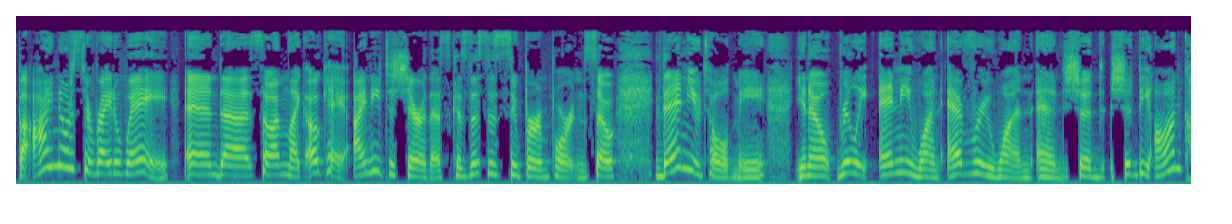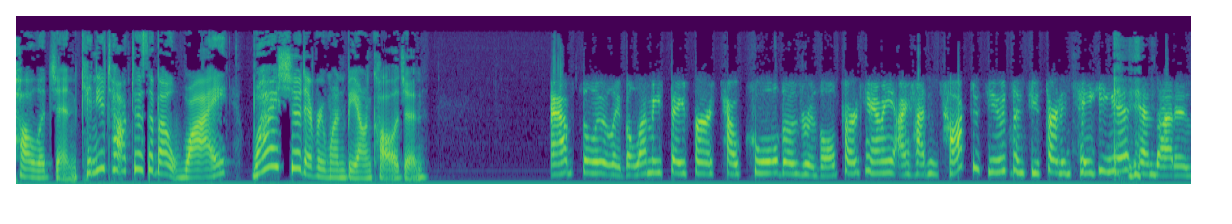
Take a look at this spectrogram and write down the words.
but I noticed it right away, and uh, so I'm like, okay, I need to share this because this is super important. So then you told me, you know, really anyone, everyone, and should should be on college collagen. Can you talk to us about why? Why should everyone be on collagen? Absolutely. But let me say first how cool those results are, Tammy. I hadn't talked with you since you started taking it, and that is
